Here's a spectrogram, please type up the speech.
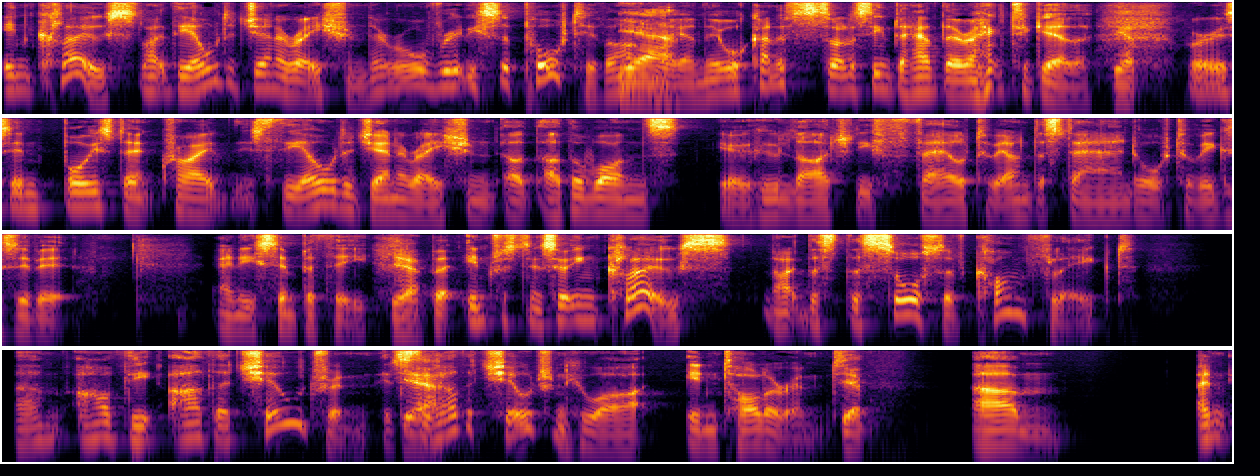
in close like the older generation they're all really supportive aren't Yeah. they and they all kind of sort of seem to have their act together Yep. whereas in boys don't cry it's the older generation are, are the ones you know, who largely fail to understand or to exhibit any sympathy Yeah. but interesting so in close like the, the source of conflict um, are the other children it's Yeah. the other children who are intolerant Yep. um, and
